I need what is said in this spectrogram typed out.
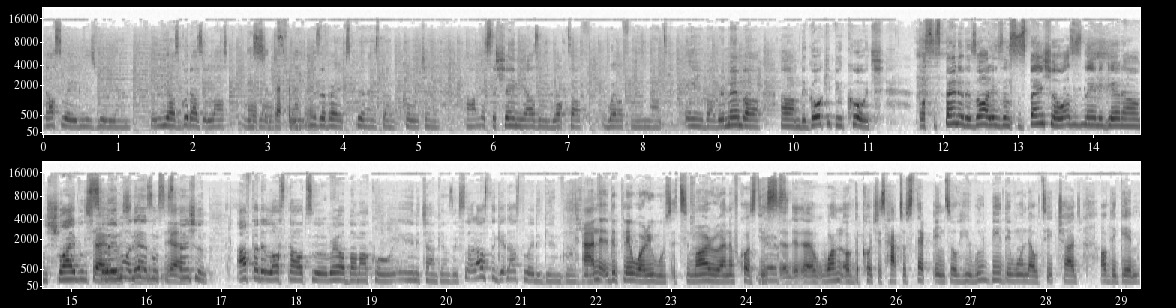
that's the way it is really. And you're as good as your last yes, result. definitely. He's a very experienced um, coach. And um, it's a shame he hasn't worked out well for him at AIM. But remember, um, the goalkeeping coach was suspended as well. He's on suspension. What's his name again? Um, Shuaibu Suleiman. Yeah, he's on suspension. Yeah after they lost out to Real Bamako in the Champions League. So that's the that's the way the game goes. Really. And they play Warri Wolves tomorrow, and of course, this yes. uh, uh, one of the coaches had to step in, so he will be the one that will take charge of the game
